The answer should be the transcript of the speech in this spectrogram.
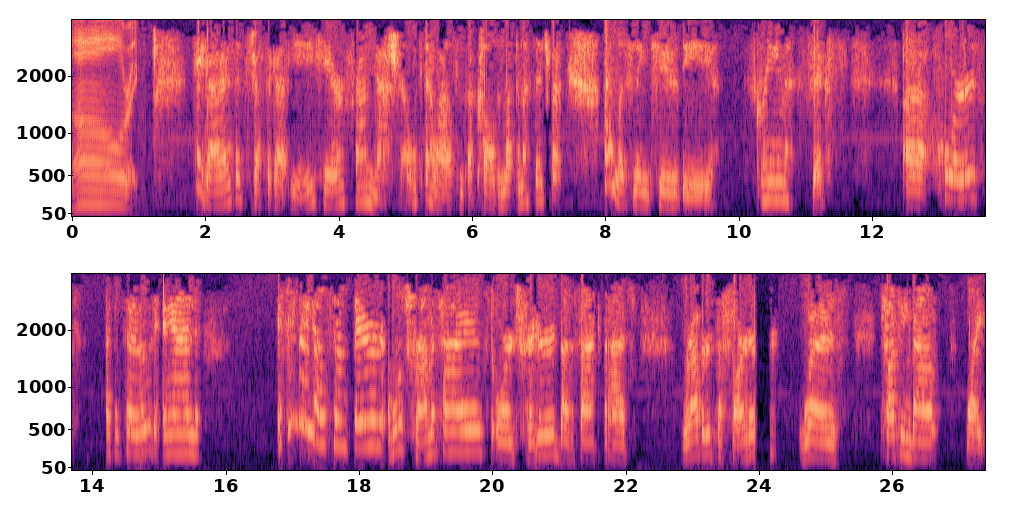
All right. Hey guys, it's Jessica E. here from Nashville. It's been a while since I've called and left a message, but I'm listening to the Scream 6 uh, Horrors episode, and is anybody else out there a little traumatized or triggered by the fact that Robert the Farter was talking about, like,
